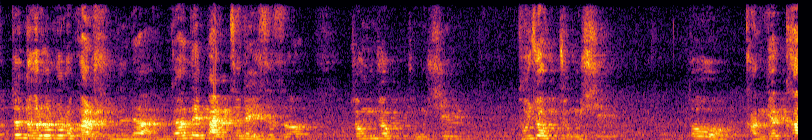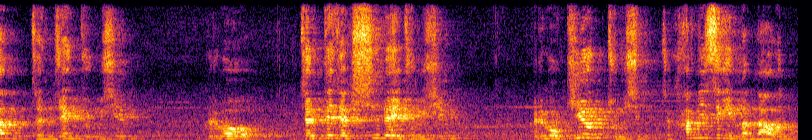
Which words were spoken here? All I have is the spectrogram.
어떤 흐름으로 갈 수 있느냐? 인간의 발전에 있어서 종족 중심, 부족 중심, 또 강력한 전쟁 중심, 그리고 절대적 신의 중심, 그리고 기업 중심, 즉 합리성인만 나온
